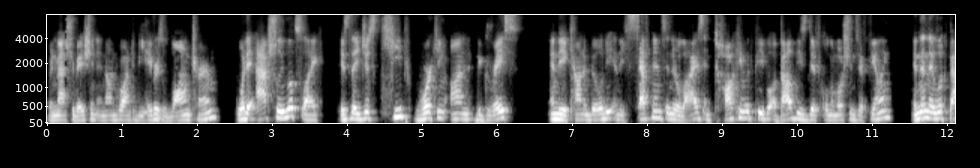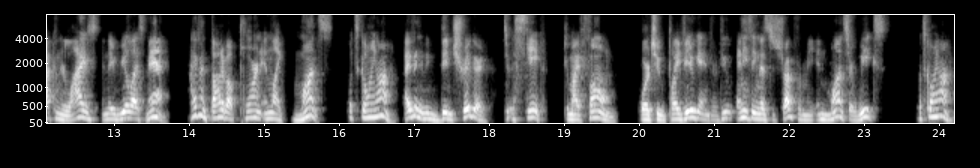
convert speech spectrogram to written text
when masturbation and unwanted behaviors long term. What it actually looks like is they just keep working on the grace and the accountability and the acceptance in their lives and talking with people about these difficult emotions they're feeling. And then they look back in their lives and they realize, man, I haven't thought about porn in like months. What's going on? I haven't even been triggered to escape to my phone or to play video games or do anything that's destructive for me in months or weeks. What's going on?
